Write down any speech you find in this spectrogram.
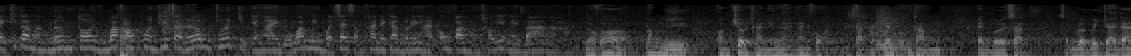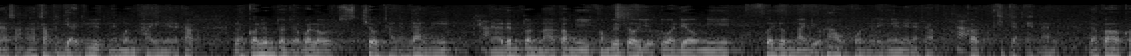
ล็ก ๆ ที่กำลังเริ่มต้น ว่าครับเขาควรที่จะเริ่มธุรกิจยังไง หรือว่ามีหัวใจสำคัญในการบริหารองค์กรของเขายังไงบ้างอะคะเราก็ต้องมีความเชี่ยวชาญในงานนั้นก่อนนะครับอย่างเช่นผมทำเป็นบริษัทสำรวจวิจัยด้านอสังหาริมทรัพย์ที่ใหญ่ที่สุดในเมืองไทยเนี่ยนะครับเราก็เริ่มต้นจากว่าเราเชี่ยวชาญทางด้านนี้ค่ะนะเริ่มต้นมาก็มีคอมพิวเตอร์อยู่ตัวเดียวมีเพื่อนร่วมงานอยู่ห้าคนอะไรเงี้ยเนี่ยนะครับค่ะก็คิดจากอย่างนั้น แล้วก็ค่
